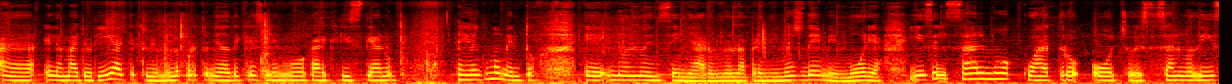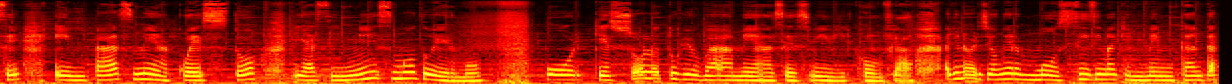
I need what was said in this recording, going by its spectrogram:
ah, en la mayoría que tuvimos la oportunidad de crecer en un hogar cristiano, en algún momento eh, nos lo enseñaron, nos lo aprendimos de memoria y es el Salmo 4.8. Este salmo dice, en paz me acuesto y asimismo duermo porque solo tu Jehová me haces vivir confiado. Hay una versión hermosísima que me encanta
